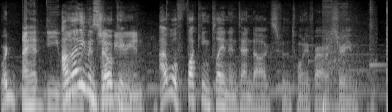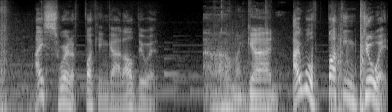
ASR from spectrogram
We're I had the. I'm not even joking. Siberian. I will fucking play Nintendogs for the 24 hour stream. I swear to fucking god, I'll do it. Oh my god. I will fucking do it.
